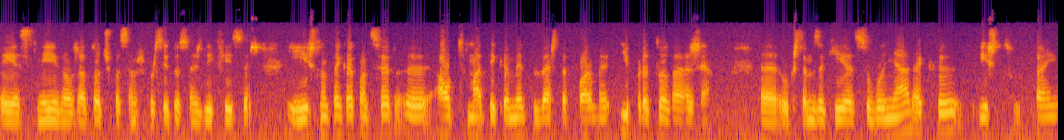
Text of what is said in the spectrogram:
a esse nível, já todos passamos por situações difíceis e isto não tem que acontecer uh, automaticamente desta forma e para toda a gente. Uh, o que estamos aqui a sublinhar é que isto tem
